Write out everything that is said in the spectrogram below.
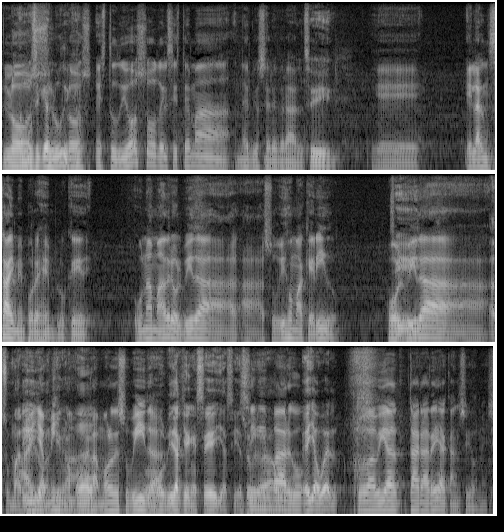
la música es lúdica. Los estudiosos del sistema nervio cerebral, sí. Eh, el Alzheimer, por ejemplo, que una madre olvida a su hijo más querido olvida a, su marido, a ella misma, al amor de su vida. olvida quién es ella. Si eso Sin embargo, ella o él. Todavía tararea canciones.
